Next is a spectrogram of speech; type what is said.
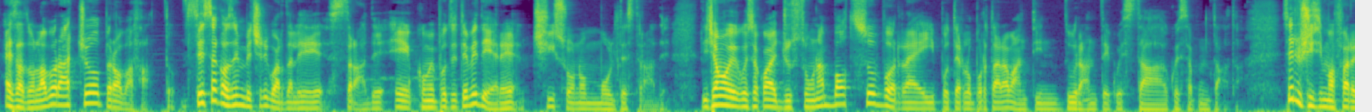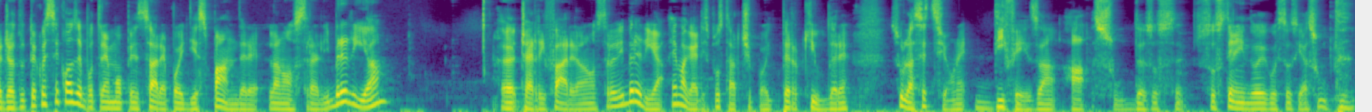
È stato un lavoraccio, però va fatto. Stessa cosa invece riguarda le strade e come potete vedere ci sono molte strade. Diciamo che questa qua è giusto un abbozzo, vorrei poterlo portare avanti durante questa, questa puntata. Se riuscissimo a fare già tutte queste cose potremmo pensare poi di espandere la nostra libreria eh, cioè rifare la nostra libreria e magari spostarci poi per chiudere sulla sezione difesa a sud, sostenendo che questo sia sud.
